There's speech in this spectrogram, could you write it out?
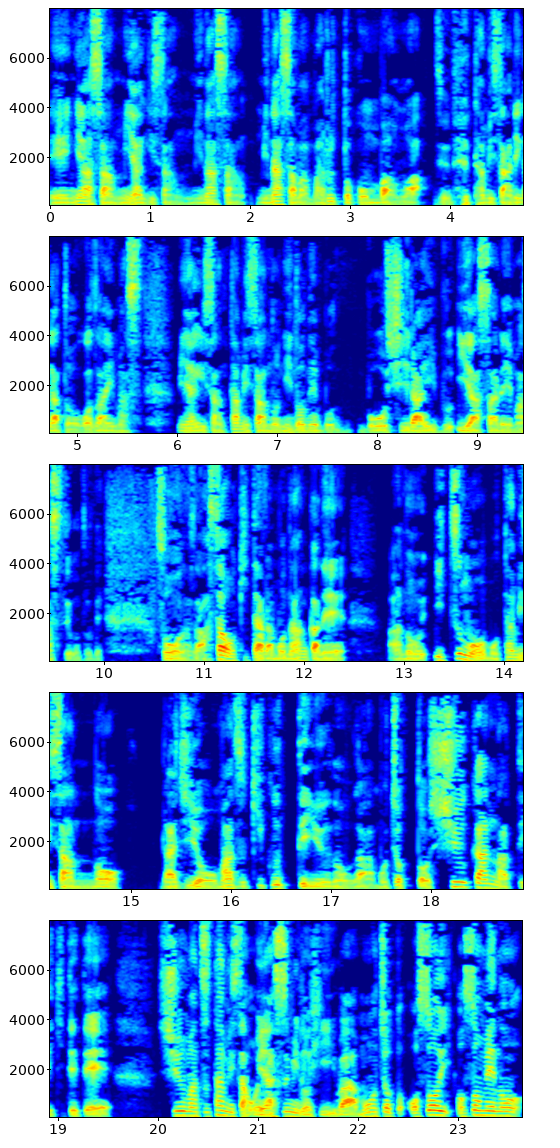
えー、にゃーさん、宮城さん、皆さん、皆様、まるっとこんばんは。タミさんありがとうございます。宮城さん、タミさんの二度寝防止ライブ癒されますということで。そうなんです。朝起きたらもうなんかね、あの、いつももタミさんのラジオをまず聞くっていうのがもうちょっと習慣になってきてて、週末タミさんお休みの日はもうちょっと遅い、遅めの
